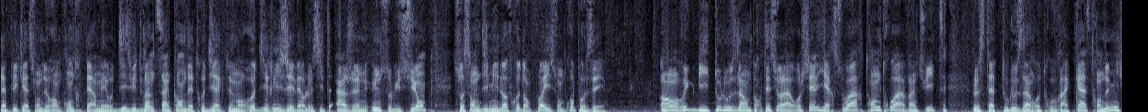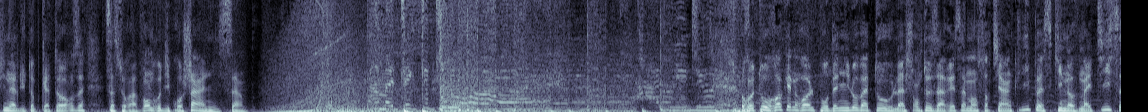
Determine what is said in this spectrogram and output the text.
L'application de rencontre permet aux 18-25 ans d'être directement redirigés vers le site Un jeune, une solution. 70 000 offres d'emploi y sont proposées. En rugby, Toulouse l'a emporté sur La Rochelle hier soir, 33 à 28. Le stade toulousain retrouvera Castres en demi-finale du top 14. Ça sera vendredi prochain à Nice. Retour rock'n'roll pour Demi Lovato. La chanteuse a récemment sorti un clip, Skin of My Teeth.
